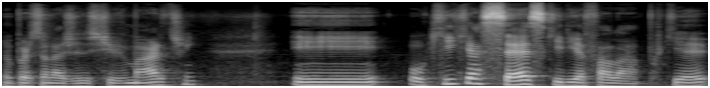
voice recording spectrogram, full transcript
no personagem do Steve Martin. E o que, que a Cess queria falar? Porque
